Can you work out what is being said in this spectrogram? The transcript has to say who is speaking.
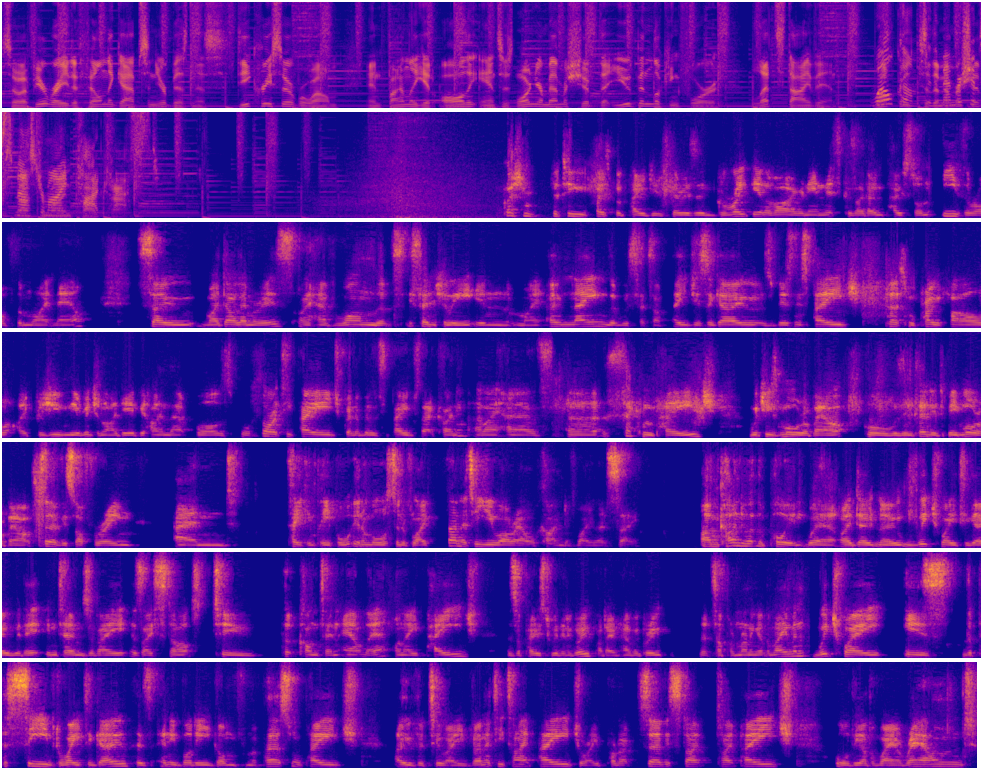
Speaker 1: So, if you're ready to fill in the gaps in your business, decrease overwhelm, and finally get all the answers on your membership that you've been looking for, let's dive in.
Speaker 2: Welcome, Welcome to, to, the Memberships, Mastermind, Mastermind podcast. podcast.
Speaker 3: Question for two Facebook pages. There is a great deal of irony in this because I don't post on either of them right now. So my dilemma is I have one that's essentially in my own name that was set up ages ago as a business page, personal profile. I presume the original idea behind that was authority page, credibility page, that kind of. And I have uh, a second page which is more about, or was intended to be more about service offering and taking people in a more sort of like vanity URL kind of way, let's say. I'm kind of at the point where I don't know which way to go with it in terms of a as I start to put content out there on a page as opposed to within a group. I don't have a group that's up and running at the moment. Which way is the perceived way to go? Has anybody gone from a personal page over to a vanity type page or a product service type type page or the other way around?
